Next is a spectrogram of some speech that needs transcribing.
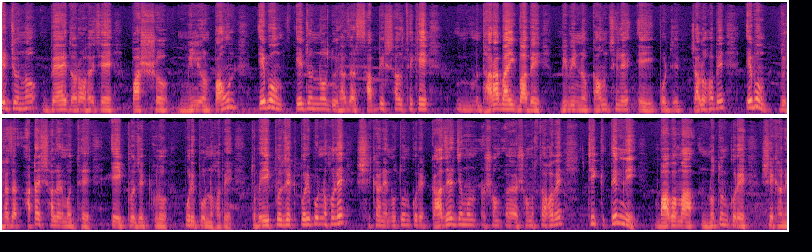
এর জন্য ব্যয় ধরা হয়েছে পাঁচশো মিলিয়ন পাউন্ড এবং এর জন্য দুই সাল থেকে ধারাবাহিকভাবে বিভিন্ন কাউন্সিলে এই প্রজেক্ট চালু হবে এবং দুই হাজার আঠাশ সালের মধ্যে এই প্রজেক্টগুলো পরিপূর্ণ হবে। তবে এই প্রজেক্ট পরিপূর্ণ হলে সেখানে নতুন করে কাজের যেমন সংস্থা হবে, ঠিক তেমনি বাবা মা নতুন করে সেখানে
